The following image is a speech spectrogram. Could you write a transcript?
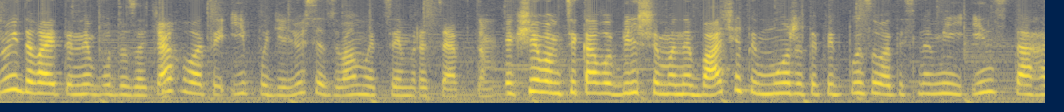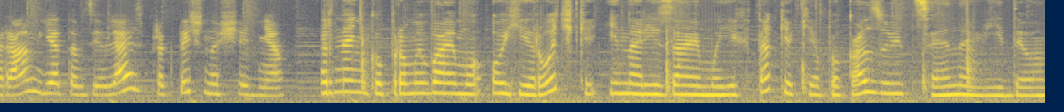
Ну і давайте не буду затягувати і поділюся з вами цим рецептом. Якщо вам цікаво більше мене бачити, можете підписуватись на мій інстаграм. Я там з'являюсь практично щодня. Гарненько промиваємо огірочки і нарізаємо їх так, як я показую це на відео.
